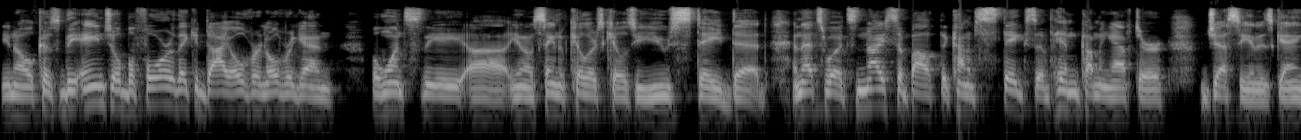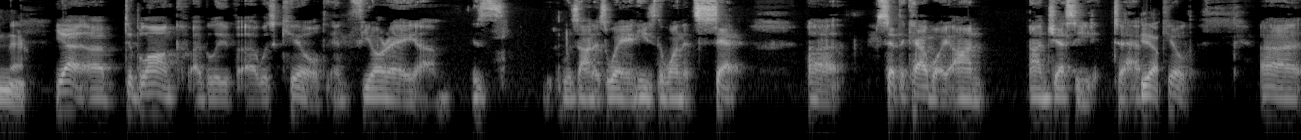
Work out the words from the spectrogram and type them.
You know, because the angel before they could die over and over again, but once the uh, you know Saint of Killers kills you, you stay dead, and that's what's nice about the kind of stakes of him coming after Jesse and his gang there. Yeah, uh, DeBlanc, I believe, uh, was killed, and Fiore um, is was on his way, and he's the one that set uh, set the cowboy on on Jesse to have him killed. Uh,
